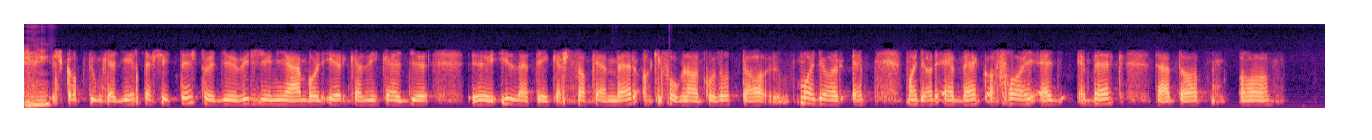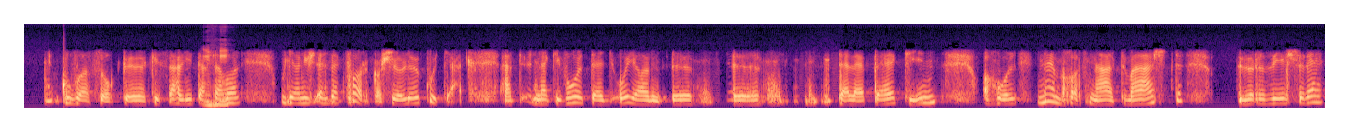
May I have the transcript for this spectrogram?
uh-huh. és kaptunk egy értesítést, hogy Virginiából érkezik egy illetékes szakember, aki foglalkozott a magyar, magyar ebek, a faj egy ebek, tehát a, a kuvaszok kiszállításával, uh-huh. ugyanis ezek farkasölő kutyák. Hát neki volt egy olyan ö, ö, telepe kint, ahol nem használt mást, őrzésre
